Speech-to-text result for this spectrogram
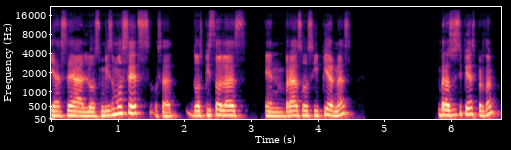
ya sea los mismos sets, o sea, dos pistolas en brazos y piernas, brazos y pies, perdón,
